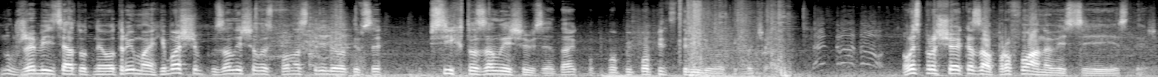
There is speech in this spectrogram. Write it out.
Ну, вже бійця тут не отримає. Хіба що залишилось понастрілювати все. Всіх, хто залишився, так? По- по- Попідстрілювати хоча б. Ось про що я казав, про фановість цієї стежки.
